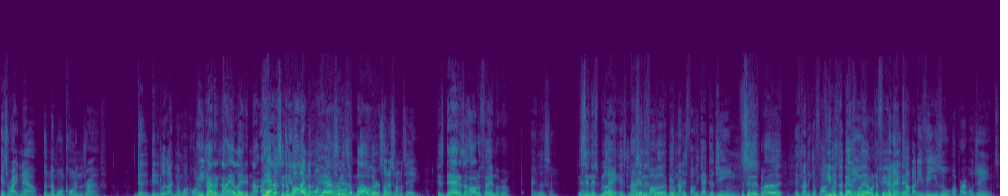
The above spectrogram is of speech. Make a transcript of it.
is right now the number one corner in the draft. Did, did he look like number one corner? He in the got draft? annihilated. No, Harrison look- a did he look like baller. number one Harrison corner? is a No. baller, So bro. this is what I'm gonna tell you. His dad is a Hall of Famer, bro. Hey, listen. It's in his blood. Hey, it's not it's his in his fault. blood, bro. It's not his fault. He got good genes. It's in his blood. It's not his fault. He got was the good best genes. player on the field And I that ain't day. talking about Evisu or purple jeans.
